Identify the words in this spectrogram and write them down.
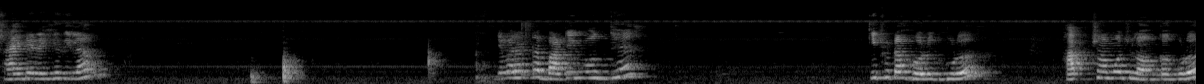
সাইডে রেখে দিলাম। এবার একটা বাটির মধ্যে কিছুটা হলুদ গুঁড়ো, হাফ চামচ লঙ্কা গুঁড়ো,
